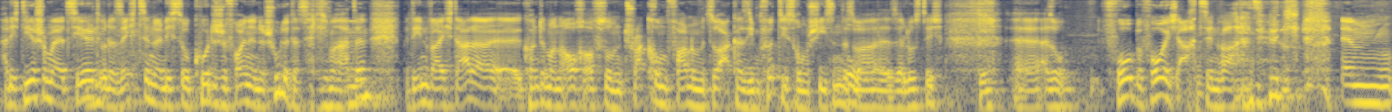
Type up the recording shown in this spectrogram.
Hatte ich dir schon mal erzählt, oder 16, wenn ich so kurdische Freunde in der Schule tatsächlich mal hatte. Mhm. Mit denen war ich da, da äh, konnte man auch auf so einem Truck rumfahren und mit so AK-47s rumschießen. Oh. Das war äh, sehr lustig. Äh, also vor, bevor ich 18 war natürlich. ähm,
